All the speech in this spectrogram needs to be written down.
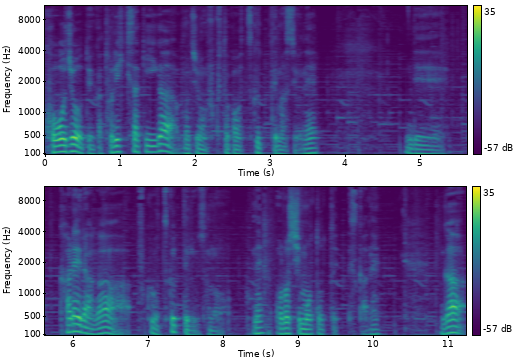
工場というか取引先がもちろん服とかを作ってますよね。で彼らが服を作ってるそのね卸元ってですかねが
